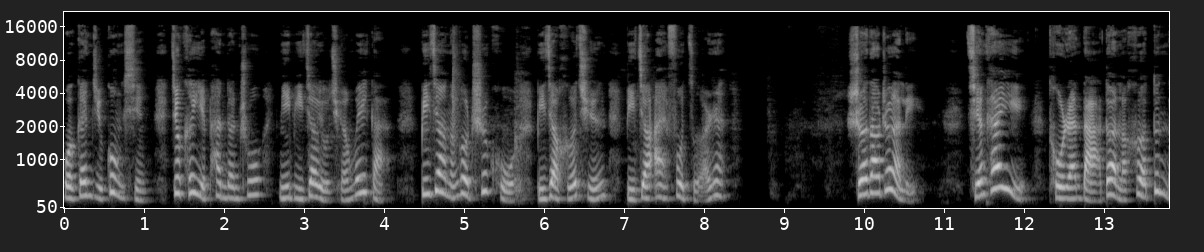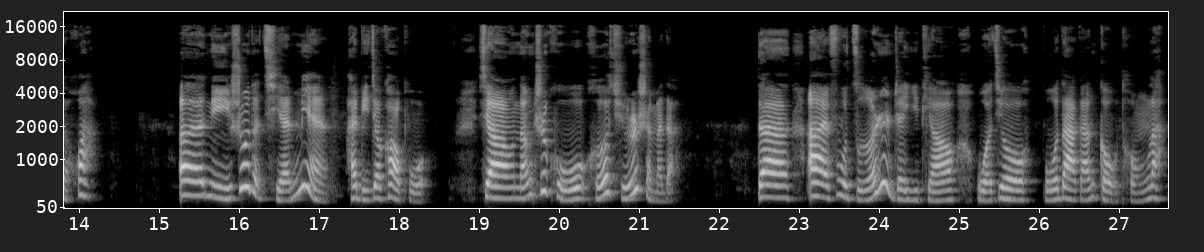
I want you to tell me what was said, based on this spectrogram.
我根据共性就可以判断出你比较有权威感，比较能够吃苦，比较合群，比较爱负责任。说到这里，钱开义突然打断了赫顿的话：“呃，你说的前面还比较靠谱，像能吃苦、合群什么的，但爱负责任这一条，我就不大敢苟同了。”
